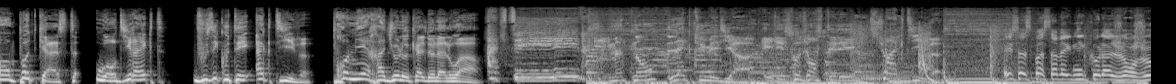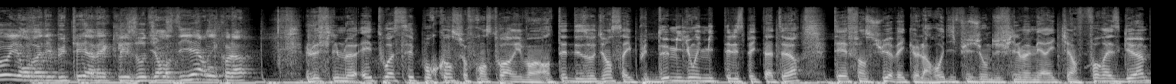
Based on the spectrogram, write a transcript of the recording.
En podcast ou en direct, vous écoutez Active, première radio locale de la Loire. Active. Et maintenant, l'actu média et les audiences télé sur Active. Et ça se passe avec Nicolas Georgeot et on va débuter avec les audiences d'hier, Nicolas. Le film Et toi c'est pour quand sur France 3 arrive en tête des audiences avec plus de 2 millions et demi de téléspectateurs. TF1 suit avec la rediffusion du film américain Forrest Gump.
